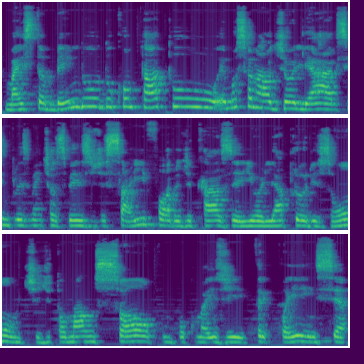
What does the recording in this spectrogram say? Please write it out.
mas também do, do contato emocional, de olhar, simplesmente às vezes de sair fora de casa e olhar para o horizonte, de tomar um sol com um pouco mais de frequência.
